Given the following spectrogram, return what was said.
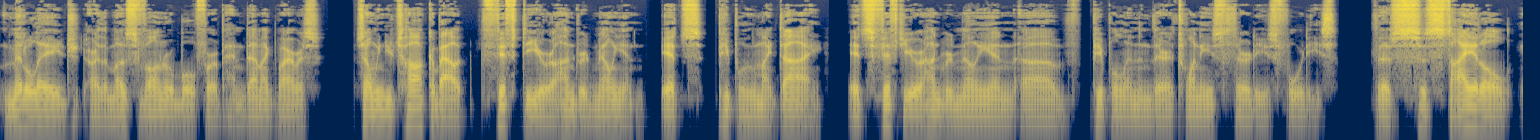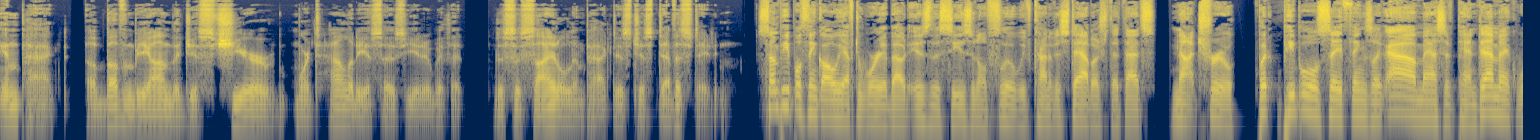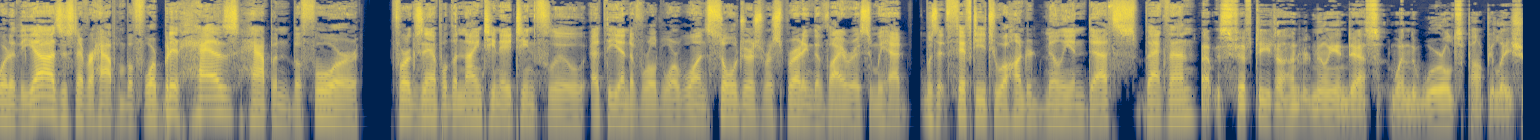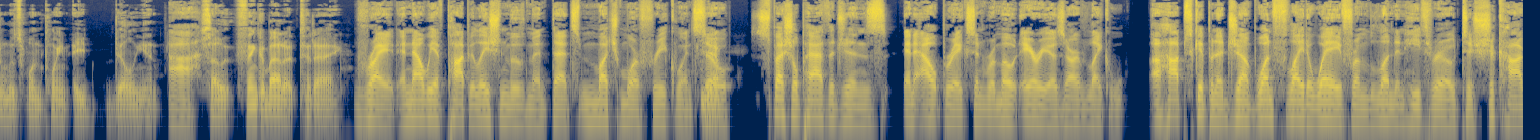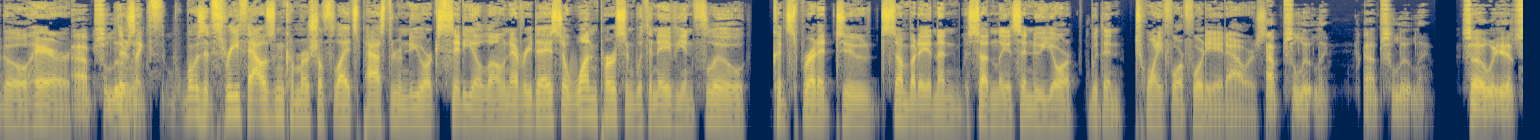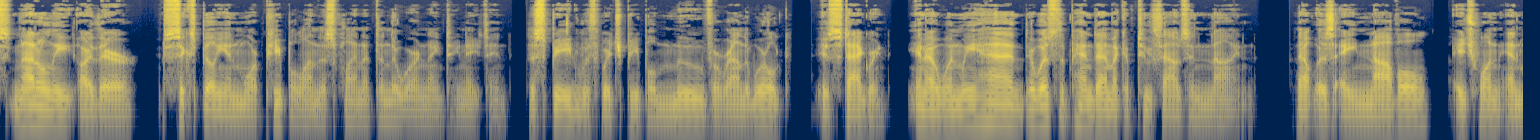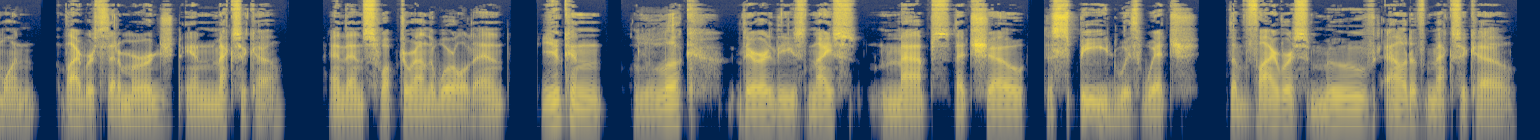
middle aged are the most vulnerable for a pandemic virus. So when you talk about 50 or 100 million, it's people who might die. It's 50 or 100 million of people in their 20s, 30s, 40s. The societal impact above and beyond the just sheer mortality associated with it, the societal impact is just devastating. Some people think all we have to worry about is the seasonal flu. We've kind of established that that's not true. But people will say things like, ah, massive pandemic. What are the odds? This never happened before. But it has happened before. For example, the 1918 flu at the end of World War One, soldiers were spreading the virus, and we had was it 50 to 100 million deaths back then? That was 50 to 100 million deaths when the world's population was 1.8 billion. Ah, so think about it today. Right, and now we have population movement that's much more frequent. So. Yep special pathogens and outbreaks in remote areas are like a hop, skip, and a jump, one flight away from London Heathrow to Chicago O'Hare. Absolutely. There's like, what was it, 3,000 commercial flights pass through New York City alone every day. So one person with an avian flu could spread it to somebody, and then suddenly it's in New York within 24, 48 hours. Absolutely. Absolutely. So it's not only are there 6 billion more people on this planet than there were in 1918, the speed with which people move around the world is staggering. You know, when we had, there was the pandemic of 2009. That was a novel H1N1 virus that emerged in Mexico and then swept around the world. And you can look, there are these nice maps that show the speed with which the virus moved out of Mexico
